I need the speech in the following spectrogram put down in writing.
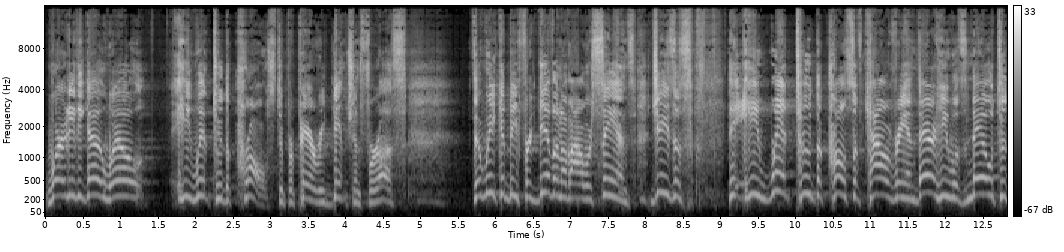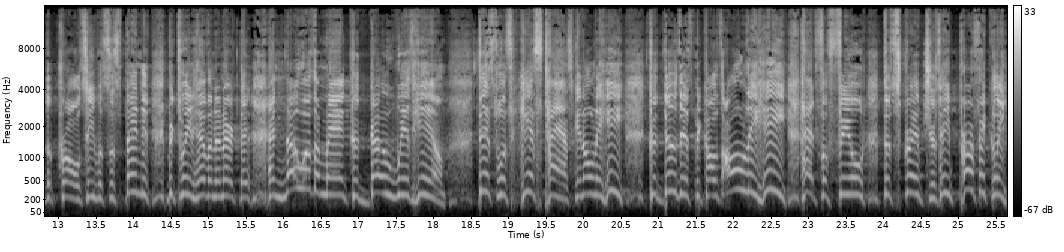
Where did he go? Well, he went to the cross to prepare redemption for us, that we could be forgiven of our sins. Jesus he went to the cross of Calvary and there he was nailed to the cross. He was suspended between heaven and earth and no other man could go with him. This was his task and only he could do this because only he had fulfilled the scriptures. He perfectly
